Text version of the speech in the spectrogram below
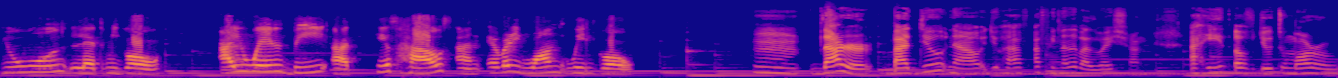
you would let me go. I will be at his house, and everyone will go. Hmm, daughter, but you now you have a final evaluation ahead of you tomorrow.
